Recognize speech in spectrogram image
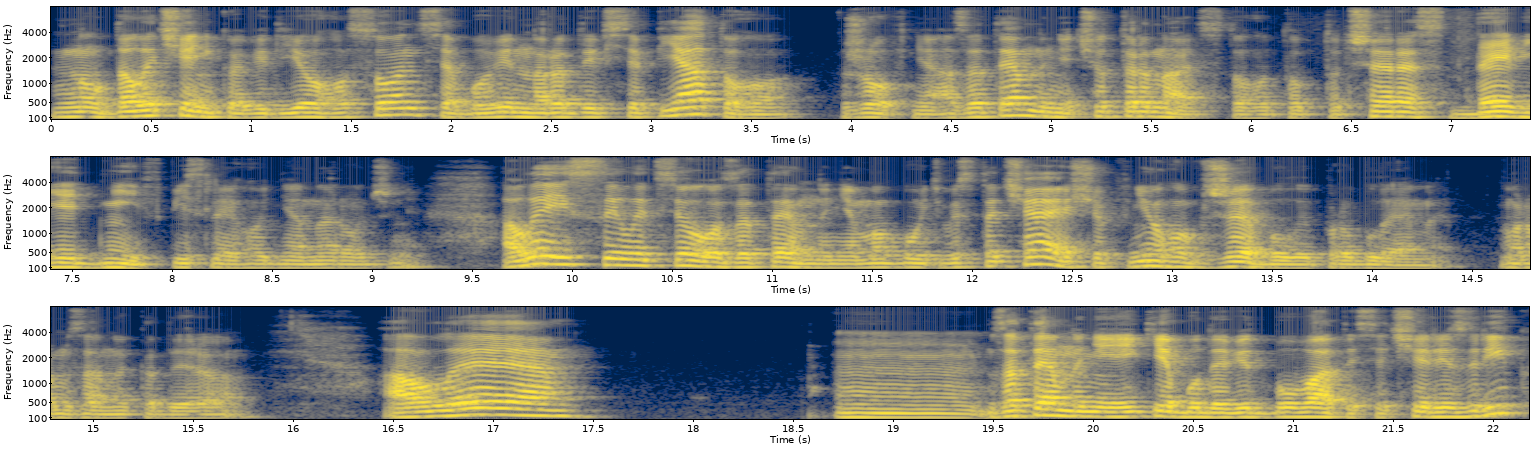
ну, далеченько від його сонця, бо він народився 5 жовтня, а затемнення 14-го, тобто через 9 днів після його дня народження. Але і сили цього затемнення, мабуть, вистачає, щоб в нього вже були проблеми у Рамзана Кадирова. Але затемнення, яке буде відбуватися через рік,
